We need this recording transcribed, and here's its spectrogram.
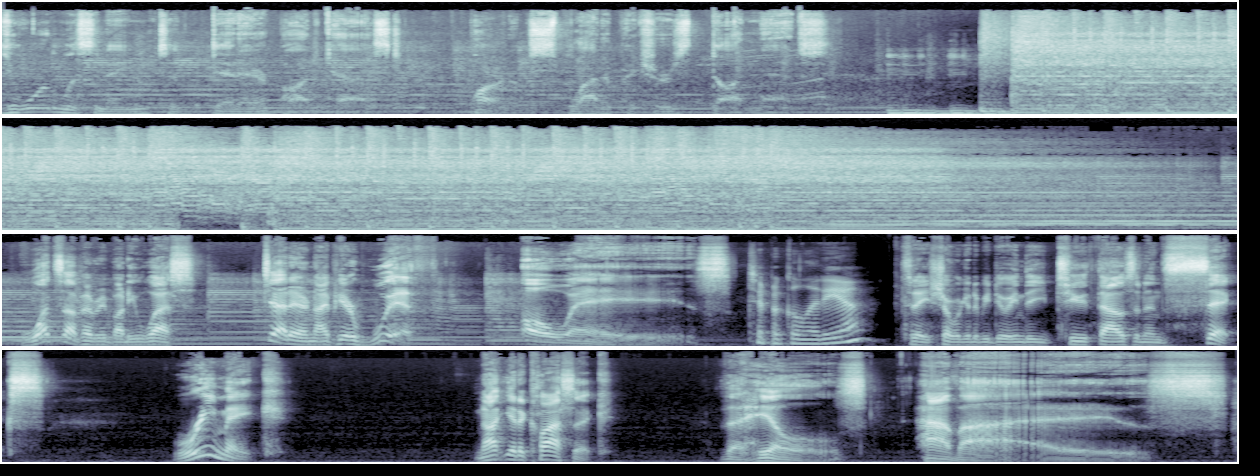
You're listening to Dead Air Podcast, part of SplatterPictures.net. What's up, everybody? Wes, Dead Air Knife here with Always. Typical Lydia. Today's show, we're going to be doing the 2006 remake. Not yet a classic. The Hills Have Eyes.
